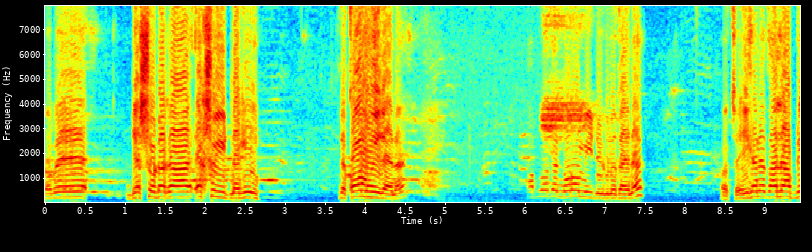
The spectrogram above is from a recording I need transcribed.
তবে দেড়শো টাকা একশো ইট নাকি? কম হয়ে যায় না? আপনার তো নরম ইট এগুলো তাই না? আচ্ছা এখানে তাহলে আপনি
